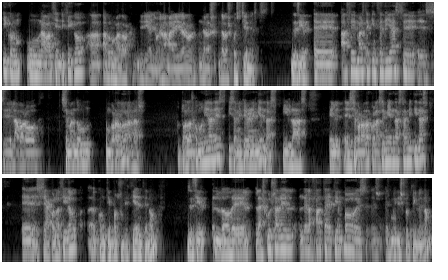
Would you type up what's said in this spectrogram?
y con un avance científico abrumador, diría yo, en la mayoría de, de, las cuestiones. Es decir, eh, hace más de 15 días se, se elaboró, se mandó un, un borrador a las todas las comunidades y se emitieron enmiendas. Y las, el, ese borrador con las enmiendas admitidas eh, se ha conocido eh, con tiempo suficiente, ¿no? Es decir, lo de la excusa de, la falta de tiempo es, muy discutible, ¿no?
